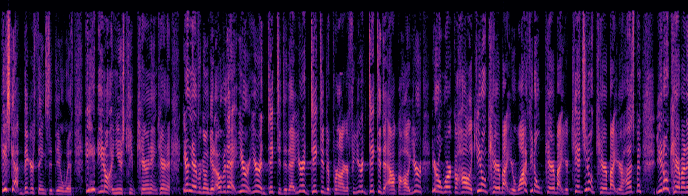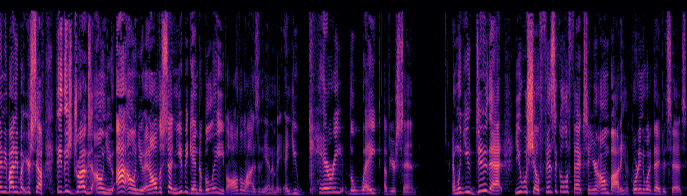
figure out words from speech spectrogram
He's got bigger things to deal with. He, you don't, and you just keep carrying it and carrying it. You're never going to get over that. You're, you're addicted to that. You're addicted to pornography. You're addicted to alcohol. You're, you're a workaholic. You don't care about your wife. You don't care about your kids. You don't care about your husband. You don't care about anybody but yourself. These drugs own you. I own you. And all of a sudden, you begin to believe all the lies of the enemy. And you carry the weight of your sin. And when you do that, you will show physical effects in your own body, according to what David says,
